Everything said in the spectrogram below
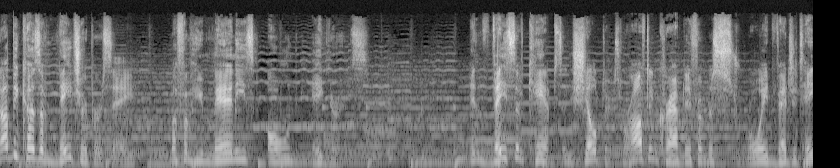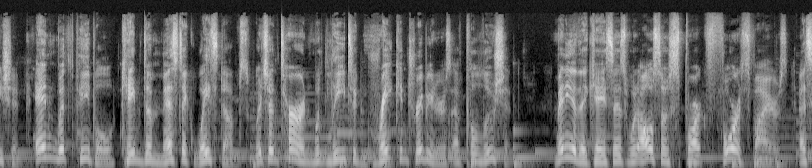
Not because of nature per se, but from humanity's own ignorance. Invasive camps and shelters were often crafted from destroyed vegetation, and with people came domestic waste dumps, which in turn would lead to great contributors of pollution. Many of the cases would also spark forest fires, as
